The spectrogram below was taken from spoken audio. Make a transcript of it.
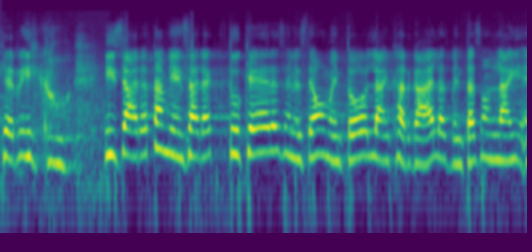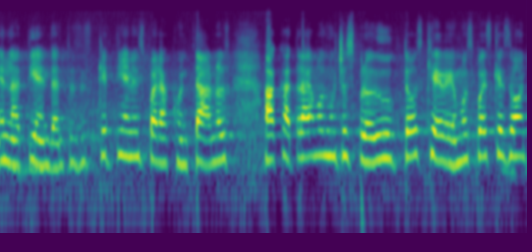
Qué rico. Y Sara también, Sara, tú que eres en este momento la encargada de las ventas online en la tienda, entonces, ¿qué tienes para contarnos? Acá traemos muchos productos que vemos pues que son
